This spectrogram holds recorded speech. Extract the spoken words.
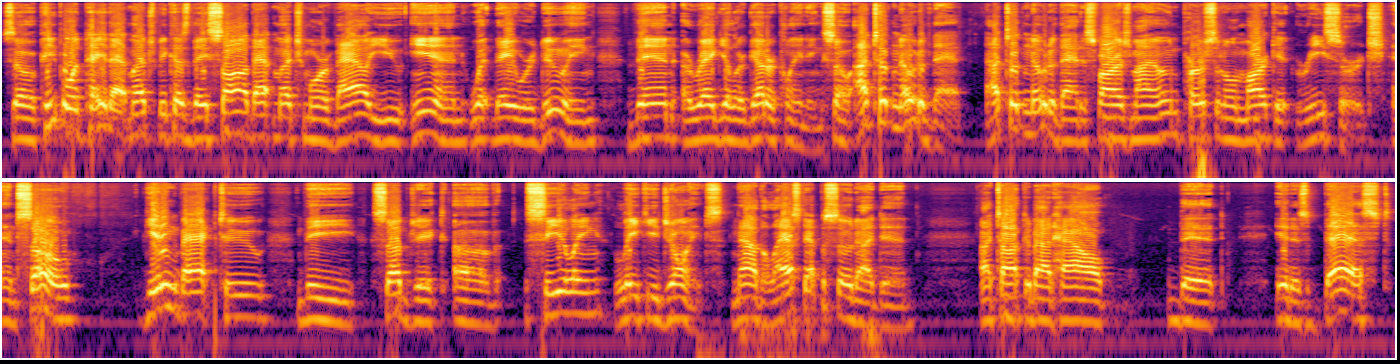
So people would pay that much because they saw that much more value in what they were doing than a regular gutter cleaning. So I took note of that. I took note of that as far as my own personal market research. And so, getting back to the subject of sealing leaky joints. Now, the last episode I did, I talked about how that it is best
